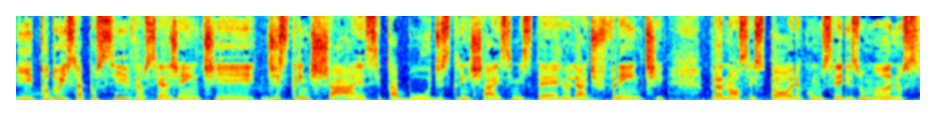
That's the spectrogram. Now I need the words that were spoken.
E tudo isso é possível se a gente destrinchar esse tabu, destrinchar esse mistério, olhar de frente para a nossa história como seres humanos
